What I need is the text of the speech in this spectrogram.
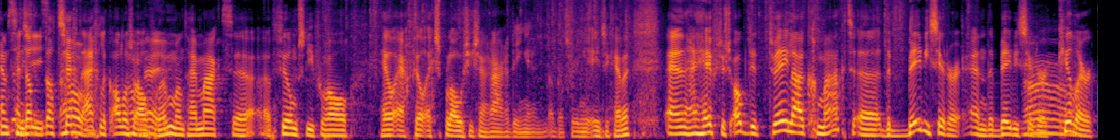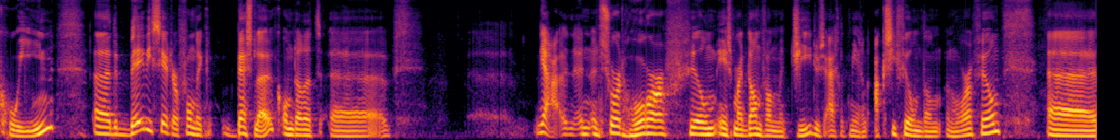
En En dat, dat zegt Oh. eigenlijk alles Oh, over nee. hem. Want hij maakt eh, films die vooral heel erg veel explosies en rare dingen en dat, soort dingen in zich hebben. En hij heeft dus ook dit tweeluik gemaakt. eh de Babysitter en de Babysitter Oh. Killer Queen. Eh, de Babysitter vond ik best leuk, omdat het... eh, ja, een, een- een soort horrorfilm is, maar dan van McGee. Dus eigenlijk meer een actiefilm dan een horrorfilm. Eh,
